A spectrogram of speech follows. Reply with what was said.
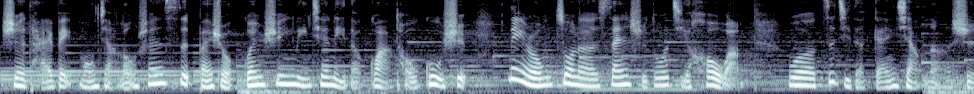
是台北艋甲龙山寺白首观世音灵签里的挂头故事。内容做了三十多集后啊，我自己的感想呢，是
